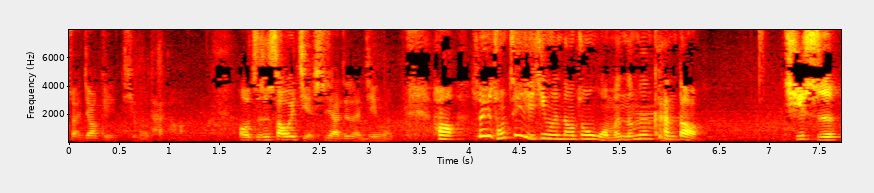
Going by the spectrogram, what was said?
转交给提摩太啊。我只是稍微解释一下这段经文。好，所以从这些经文当中，我们能不能看到，其实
